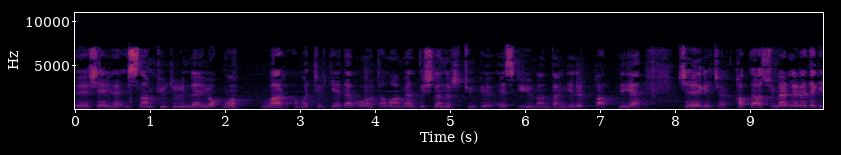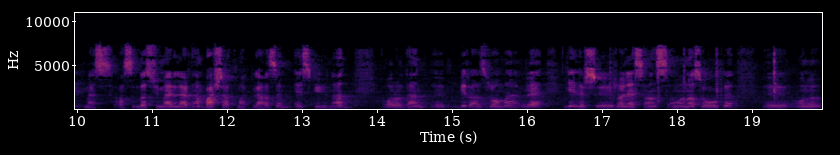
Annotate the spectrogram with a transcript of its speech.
e, şeyle İslam kültüründe yok mu? Var ama Türkiye'de o tamamen dışlanır. Çünkü eski Yunan'dan gelir pat diye şeye geçer. Hatta Sümerlere de gitmez. Aslında Sümerlerden başlatmak lazım. Eski Yunan oradan e, biraz Roma ve gelir e, Rönesans ama nasıl oldu e, onu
